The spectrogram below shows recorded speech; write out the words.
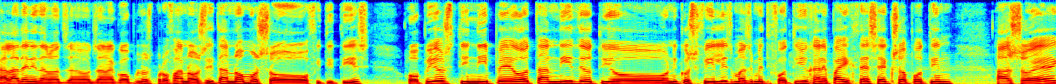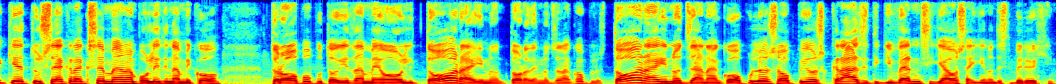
Καλά, δεν ήταν ο, Τζα, ο Τζανακόπουλος, προφανώς. Ήταν όμως ο φοιτητής, ο οποίος την είπε όταν είδε ότι ο Νίκος Φίλης μαζί με τη Φωτίου είχαν πάει χθες έξω από την ΑΣΟΕ και τους έκραξε με έναν πολύ δυναμικό τρόπο που το είδαμε όλοι. Τώρα, είναι, ο- τώρα δεν είναι ο Τζανακόπουλος. Τώρα είναι ο Τζανακόπουλος, ο οποίος κράζει την κυβέρνηση για όσα γίνονται στην περιοχή.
